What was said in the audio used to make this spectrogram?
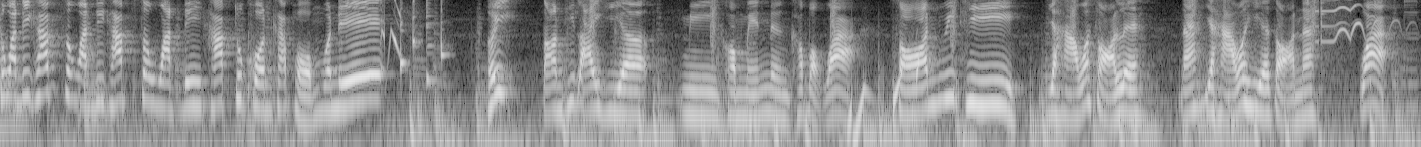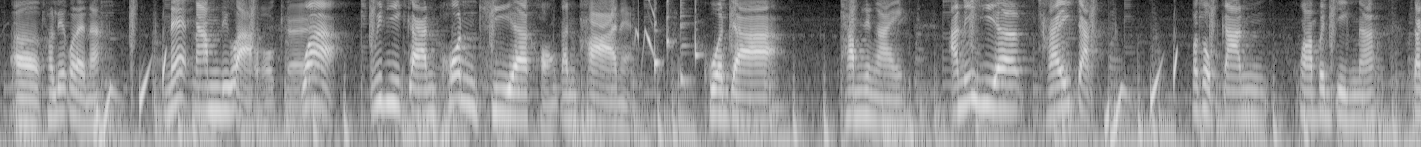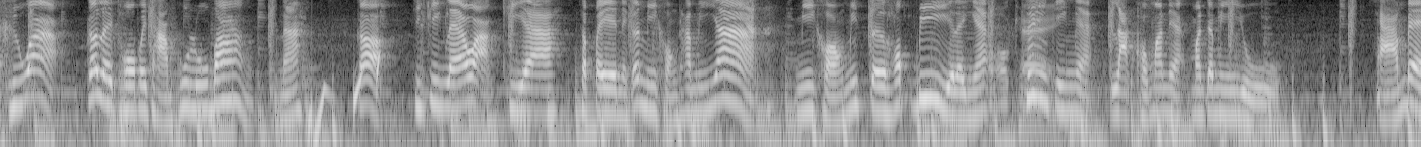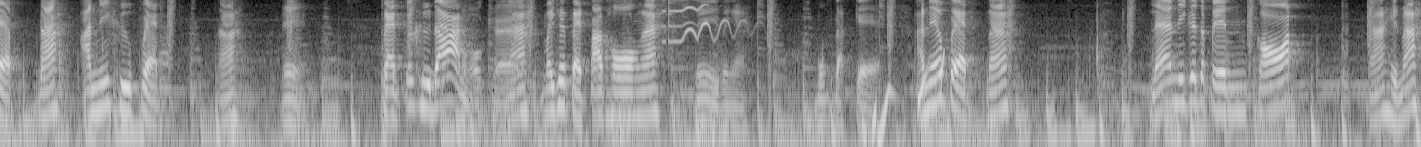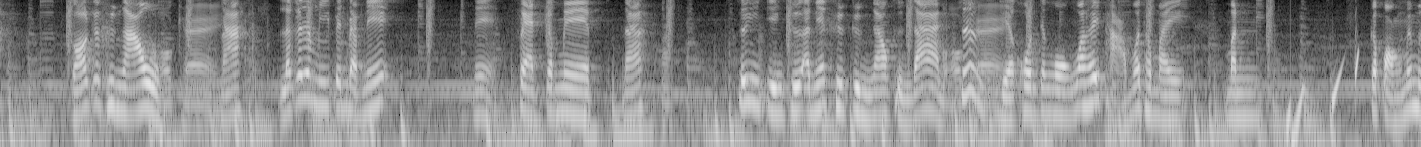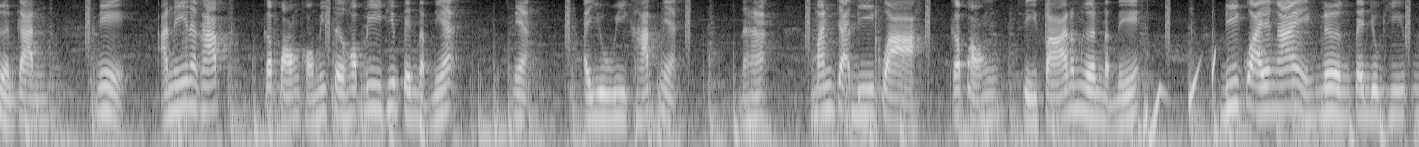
สวัสดีครับ สวัสดีครับ สวัสดีครับทุกคนครับผมวันนี้ เฮ้ย ตอนที่ไลฟ์เฮียมีคอมเมนต์หนึ่งเขาบอกว่า สอนวิธี อย่าหาว่าสอนเลยนะ อย่าหาว่าเฮียสอนนะ ว่าเออเขาเรียกว่าอะไรนะ แนะนำดีกว่าโอเคว่าวิธีการพ่นเคลียร์ของกันพาเนี่ย ควรจะทำยังไง อันนี้เฮียใช้จากประสบการณ์ความเป็นจริงนะ แต่คือว่าก็เลยโทรไปถามผู้รู้บ้างนะ ก็จริงๆแล้วอะเคียร์สเปนเนี่ยก็มีของทามิยามีของมิสเตอร์ฮอบบี้อะไรเงี้ยโอเคซึ่งจริงๆเนี่ยหลักของมันเนี่ยมันจะมีอยู่ 3 แบบนะ อันนี้คือแฟดนะนี่แฟดก็คือด้านโอเคนะไม่ใช่แฟดปลาทองนะ นี่เป็นไง มุกดักแก่ อันนี้แฟดนะ และอันนี้ก็จะเป็นก๊อตนะเห็นไหมก๊อตก็คือเงา Okay. นะ แล้วก็จะมีเป็นแบบนี้นี่แฟดกับเมดนะ ซึ่งจริงๆ คืออันนี้คือกึ่งเงากึ่งด้านโอเคซึ่งเดี๋ยวคนจะงงว่าเฮ้ยถามว่าทำไมมันกระป๋องไม่เหมือนกัน นี่อันนี้นะครับกระป๋องของมิสเตอร์ฮอบบี้ที่เป็นแบบเนี้ยเนี่ยไอ UV คัตเนี่ยนะฮะมันจะดีกว่ากระป๋องสีฟ้าน้ำเงินแบบนี้ ดีกว่ายังไงหนึ่งเป็น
